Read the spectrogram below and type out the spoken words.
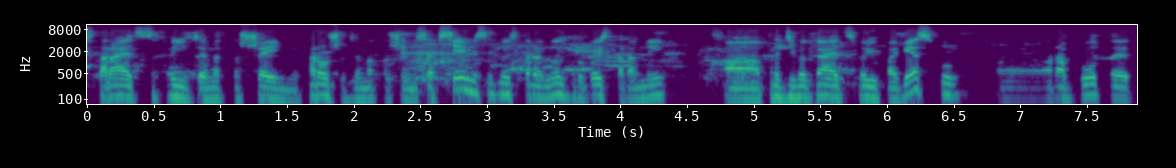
старается сохранить взаимоотношения, хорошие взаимоотношения со всеми, с одной стороны, но с другой стороны а, продвигает свою повестку, а, работает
